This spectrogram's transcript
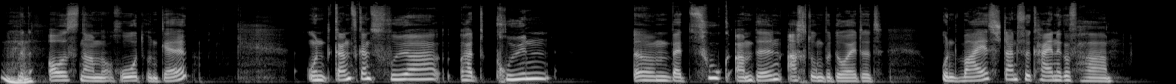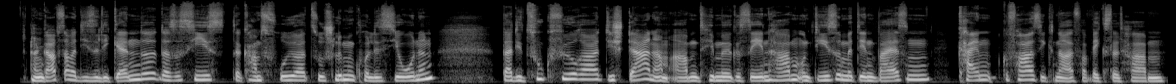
mit Ausnahme Rot und Gelb. Und ganz, ganz früher hat Grün ähm, bei Zugampeln Achtung bedeutet. Und Weiß stand für keine Gefahr. Dann gab es aber diese Legende, dass es hieß, da kam es früher zu schlimmen Kollisionen, da die Zugführer die Sterne am Abendhimmel gesehen haben und diese mit den Weißen kein Gefahrsignal verwechselt haben.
